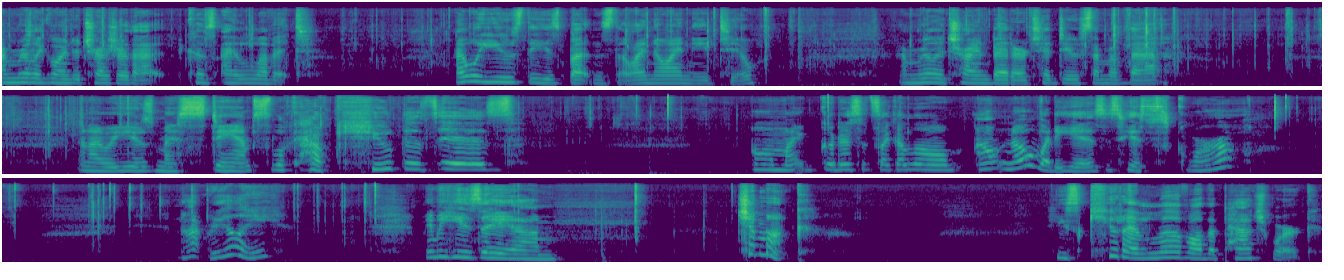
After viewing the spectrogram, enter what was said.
I'm really going to treasure that because I love it. I will use these buttons though. I know I need to. I'm really trying better to do some of that. And I will use my stamps. Look how cute this is. Oh my goodness, it's like a little, I don't know what he is. Is he a squirrel? Not really. Maybe he's a um, chipmunk. He's cute. I love all the patchwork.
